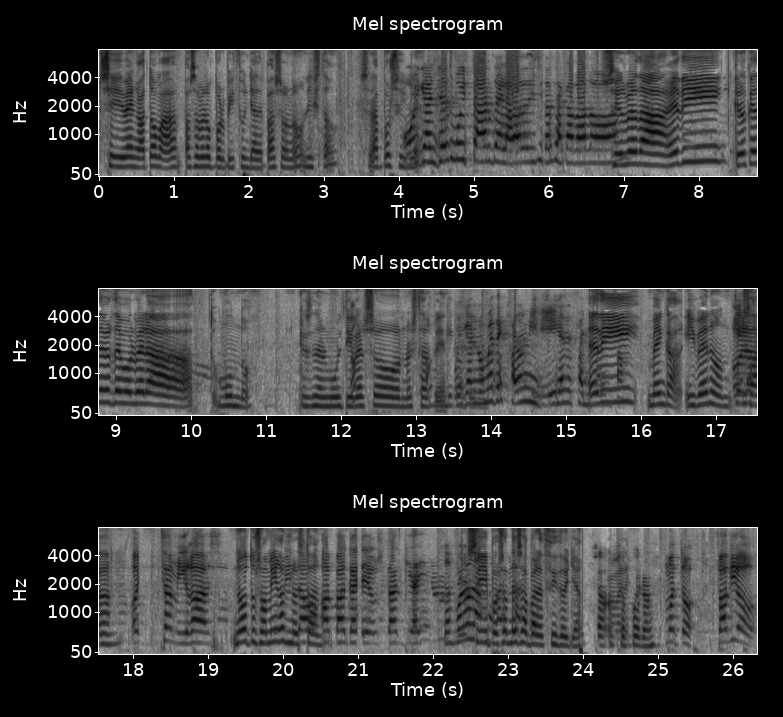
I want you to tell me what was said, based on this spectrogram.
Sí, venga, toma, pásamelo por Bizun ya de paso, ¿no? ¿Listo? ¿Será posible? Oigan, ya es muy tarde, la hora de visitas se ha acabado. Sí, es verdad. Eddie, creo que debes de volver a tu mundo. Que es en el multiverso, no estás bien. Oigan, no me dejaron ni siquiera desayunar. Eddie, venga, y Venom, Hola, sal. Amigas. No, tus amigas no están. A Paca y a Eustaquia ahí. Se fueron a Sí, pues han desaparecido ya. Se, se fueron. Un momento. Fabio,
